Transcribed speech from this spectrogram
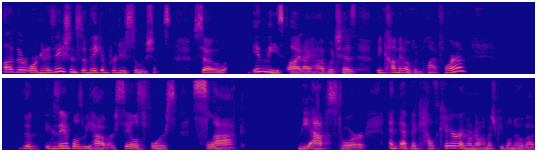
other organizations so they can produce solutions. So, in the slide I have, which has become an open platform, the examples we have are Salesforce, Slack, the App Store, and Epic Healthcare. I don't know how much people know about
